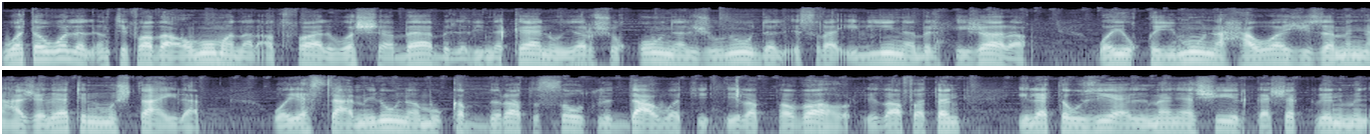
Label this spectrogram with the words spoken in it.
وتولى الانتفاضة عموما الأطفال والشباب الذين كانوا يرشقون الجنود الإسرائيليين بالحجارة ويقيمون حواجز من عجلات مشتعلة ويستعملون مكبرات الصوت للدعوة إلى التظاهر إضافة إلى توزيع المناشير كشكل من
